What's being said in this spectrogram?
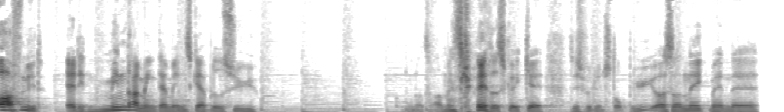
offentligt, at et mindre mængde af mennesker er blevet syge. 130 mennesker, jeg ved sgu ikke, øh, det er selvfølgelig en stor by og sådan, ikke? Men øh,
